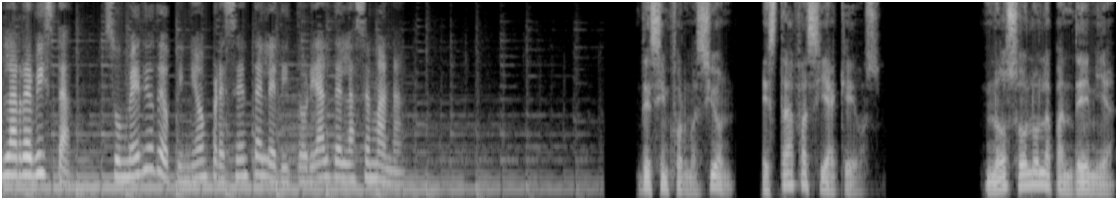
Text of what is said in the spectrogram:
La revista, su medio de opinión presenta el editorial de la semana. Desinformación, estafas y hackeos. No solo la pandemia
